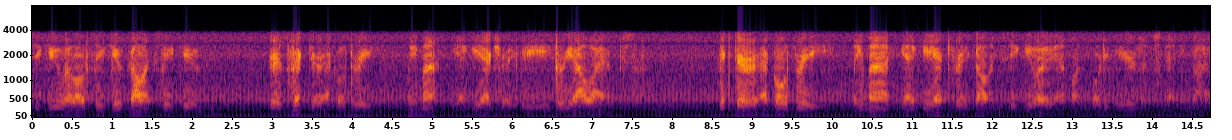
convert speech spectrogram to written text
CQ. Hello, CQ. Calling CQ. Here's Victor, Echo 3. Lima, Yankee X-ray, VE3LX. Victor, Echo 3. Lima, Yankee X-ray, calling CQAM on 40 meters and standing by.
